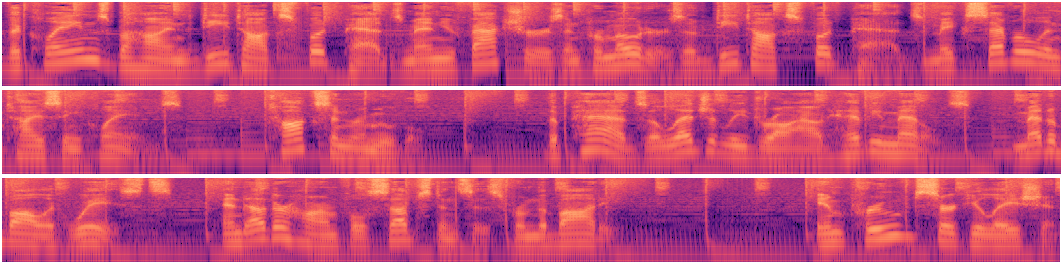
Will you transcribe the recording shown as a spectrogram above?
The claims behind Detox foot pads manufacturers and promoters of Detox foot pads make several enticing claims. Toxin removal. The pads allegedly draw out heavy metals, metabolic wastes, and other harmful substances from the body. Improved circulation.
